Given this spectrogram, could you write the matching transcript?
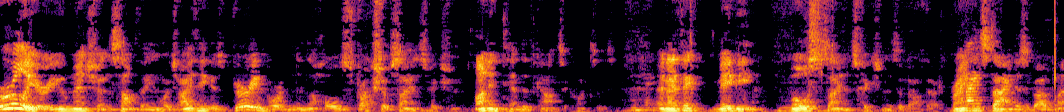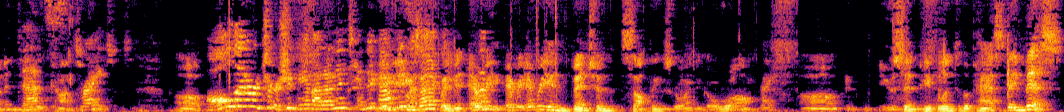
Earlier, you mentioned something which I think is very important in the whole structure of science fiction unintended consequences. Okay. And I think maybe most science fiction is about that. Frankenstein is about unintended That's consequences. Uh, All literature should be about unintended consequences. Exactly. I mean, every every every invention, something's going to go wrong. Right. Uh, you send people into the past, they miss.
